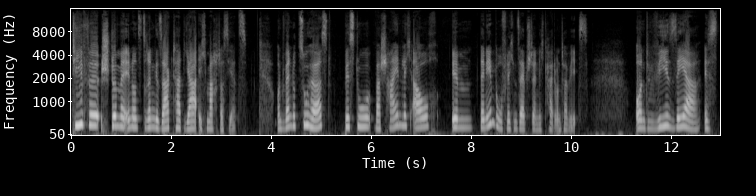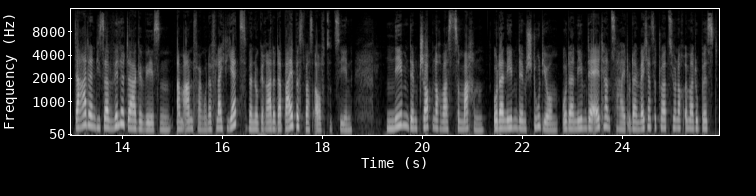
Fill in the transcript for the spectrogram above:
tiefe Stimme in uns drin gesagt hat, ja, ich mach das jetzt. Und wenn du zuhörst, bist du wahrscheinlich auch in der nebenberuflichen Selbstständigkeit unterwegs. Und wie sehr ist da denn dieser Wille da gewesen am Anfang oder vielleicht jetzt, wenn du gerade dabei bist, was aufzuziehen? Neben dem Job noch was zu machen oder neben dem Studium oder neben der Elternzeit oder in welcher Situation auch immer du bist.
